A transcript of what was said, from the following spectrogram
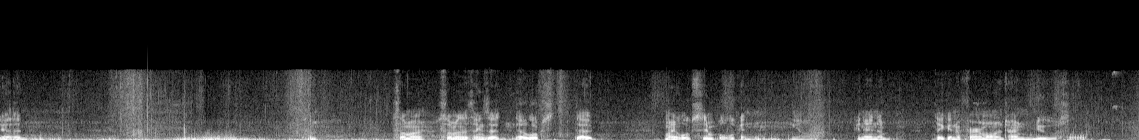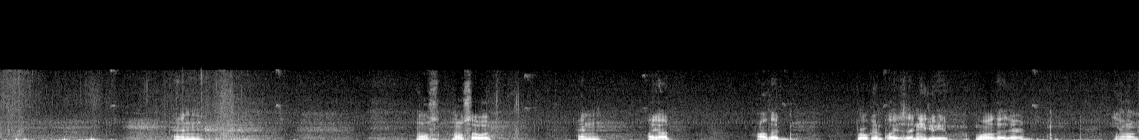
yeah, um, that some some of some of the things that that looks that might look simple can you know can end up taking a fair amount of time to do. So and most most of it and like all, all the broken places that need to be welded are you know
